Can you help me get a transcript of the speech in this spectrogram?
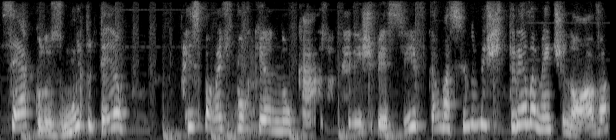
séculos, muito tempo principalmente porque, no caso dele específico, é uma síndrome extremamente nova,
